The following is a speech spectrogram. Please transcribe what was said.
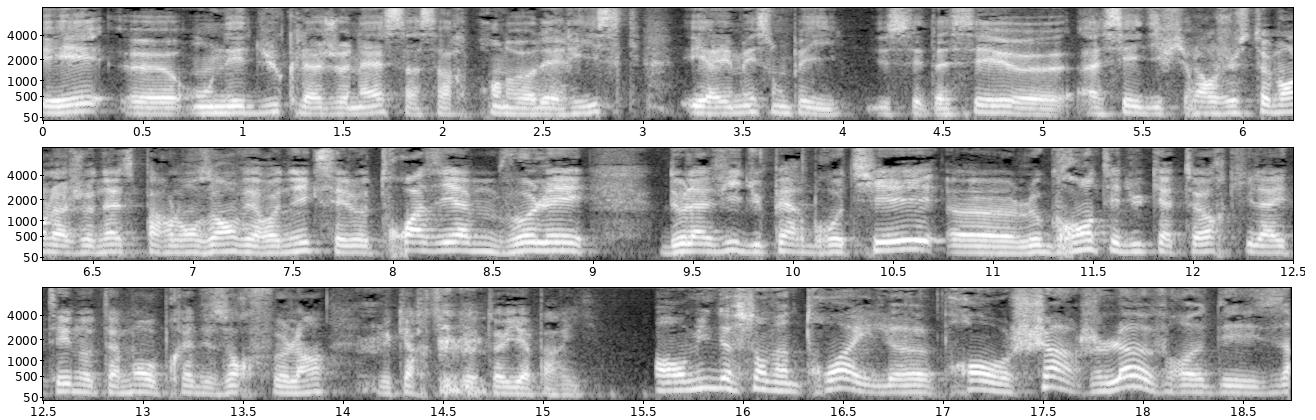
et euh, on éduque la jeunesse à savoir prendre des risques et à aimer son pays. C'est assez, euh, assez édifiant. Alors justement, la jeunesse, parlons-en, Véronique, c'est le troisième volet de la vie du père Brottier, euh, le grand éducateur qu'il a été notamment auprès des orphelins du quartier d'Auteuil à Paris. En 1923, il euh, prend en charge l'œuvre des,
